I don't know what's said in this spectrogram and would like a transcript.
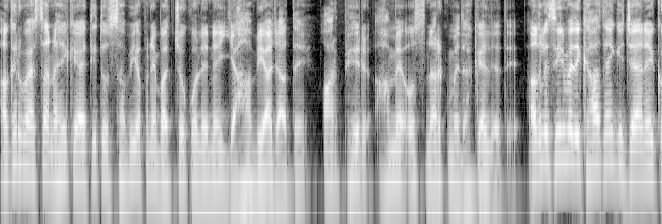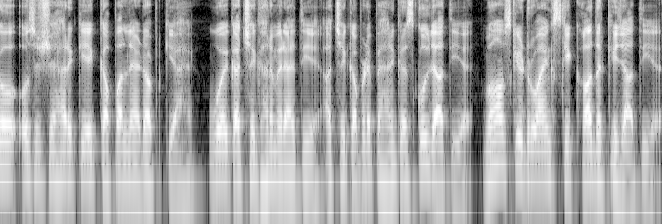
अगर वो ऐसा नहीं कहती तो सभी अपने बच्चों को लेने यहाँ भी आ जाते। और फिर हमें उस नर्क में धकेल देते अगले सीन में दिखाते हैं कि जैनी को उस शहर के एक कपल ने अडॉप्ट किया है। वो एक अच्छे घर में रहती है, अच्छे कपड़े पहनकर स्कूल जाती है। वहाँ उसकी ड्रॉइंग्स की कदर की जाती है।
